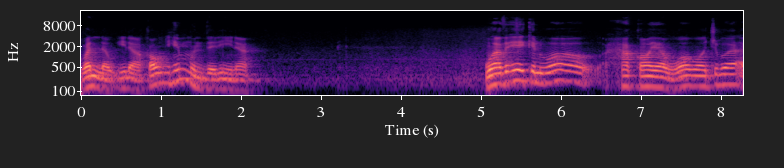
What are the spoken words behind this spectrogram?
ولو إلى قومهم منذرين وهذا ايكل و حقايا و واجبا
